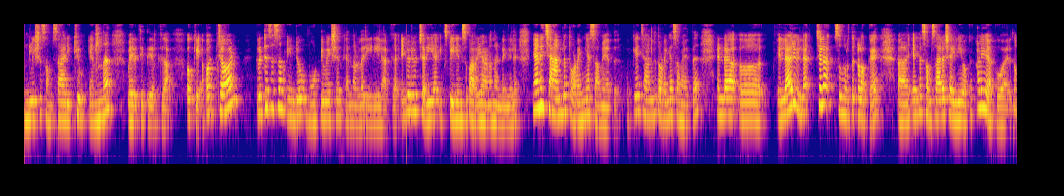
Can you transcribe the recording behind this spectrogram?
ഇംഗ്ലീഷ് സംസാരിക്കും എന്ന് വരുത്തി തീർക്കുക. ഓക്കെ അപ്പോൾ ടേൺ ക്രിറ്റിസിസം ഇന്റു മോട്ടിവേഷൻ എന്നുള്ള രീതിയിലാക്കുക. എന്റെ ഒരു ചെറിയ എക്സ്പീരിയൻസ് പറയുകയാണെന്നുണ്ടെങ്കിൽ ഞാൻ ഈ ചാനൽ തുടങ്ങിയ സമയത്ത് ഓക്കെ ചാനൽ തുടങ്ങിയ സമയത്ത് എന്റെ എല്ലാവരും ഇല്ല ചില സുഹൃത്തുക്കളൊക്കെ എന്റെ സംസാര ശൈലിയൊക്കെ കളിയാക്കുമായിരുന്നു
